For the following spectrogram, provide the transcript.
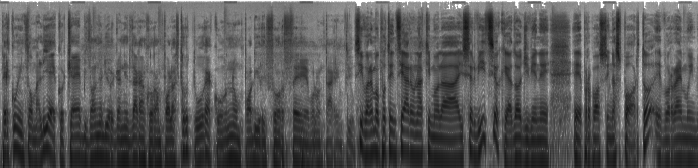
Per cui insomma lì ecco c'è bisogno di organizzare ancora un po' la struttura con un po' di risorse volontarie in più. Sì, vorremmo potenziare un attimo la, il servizio che ad oggi viene eh, proposto in asporto e vorremmo invece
